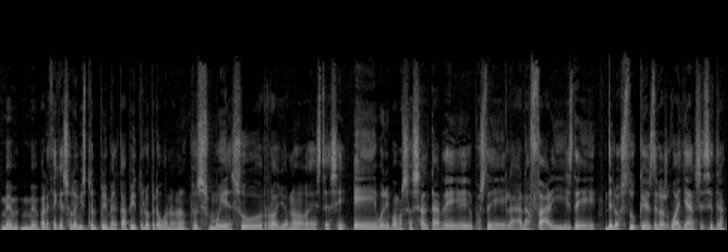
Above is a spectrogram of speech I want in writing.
Me, me parece que solo he visto el primer capítulo, pero bueno, no, pues muy en su rollo, ¿no? Este sí. Eh, bueno, y vamos a saltar de pues de la Ana Faris, de, de los Zuckers, de los Guayans, etcétera,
